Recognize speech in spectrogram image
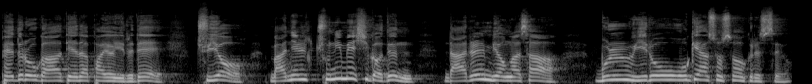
베드로가 대답하여 이르되 주여 만일 주님이시거든 나를 명하사 물 위로 오게 하소서 그랬어요.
